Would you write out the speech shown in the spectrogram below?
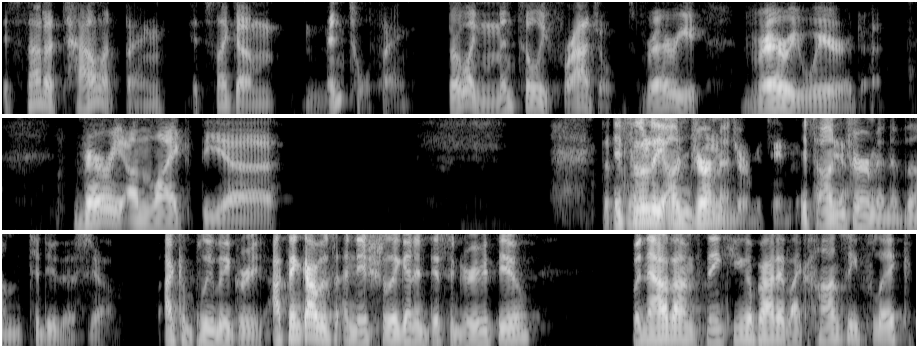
it's not a talent thing. It's like a mental thing. They're like mentally fragile. It's very very weird. Very unlike the uh the It's literally un-German. German team. It's un-German of them to do this. Yeah. I completely agree. I think I was initially going to disagree with you, but now that I'm thinking about it, like Hansi Flick,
